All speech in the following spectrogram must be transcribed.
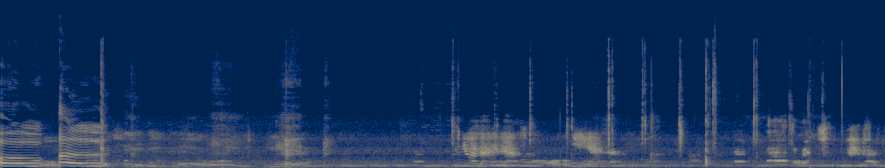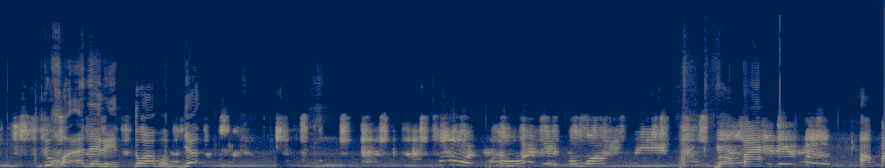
เออเอออยู่ไหนเนี่ยทุกคนอาจจะเห็นตัวผมเยอะพูดเขาว่าเด็กตัวมีบอกไปเอร์ออกไป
